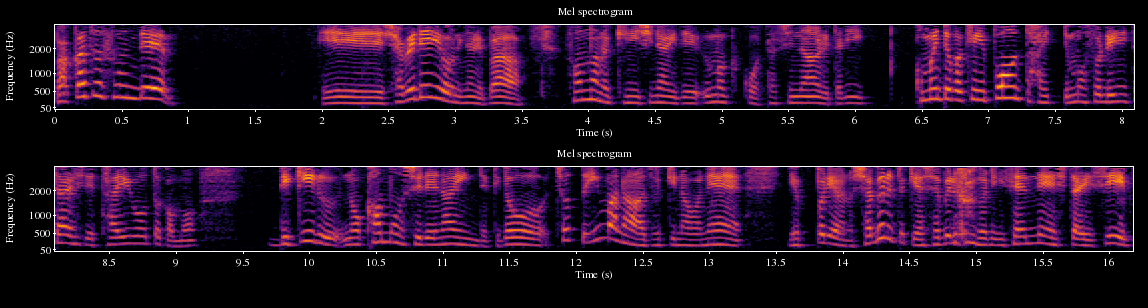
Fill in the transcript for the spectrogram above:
爆発踏んで、えー、喋れるようになれば、そんなの気にしないでうまくこう立ち直れたり、コメントが急にポンと入っても、それに対して対応とかもできるのかもしれないんだけど、ちょっと今のあずきなはね、やっぱりあの、喋るときは喋ることに専念したいし、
